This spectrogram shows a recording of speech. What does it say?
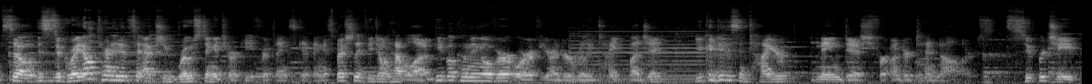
So this is a great alternative to actually roasting a turkey for Thanksgiving, especially if you don't have a lot of people coming over or if you're under a really tight budget. You could do this entire main dish for under $10. It's super cheap,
